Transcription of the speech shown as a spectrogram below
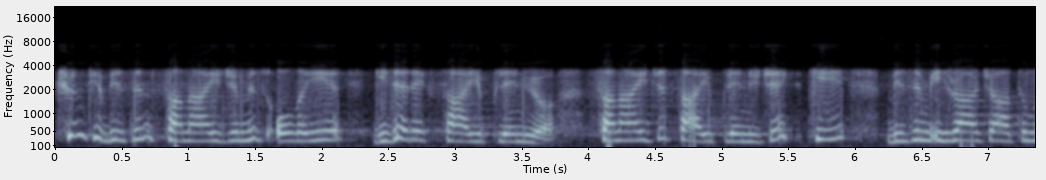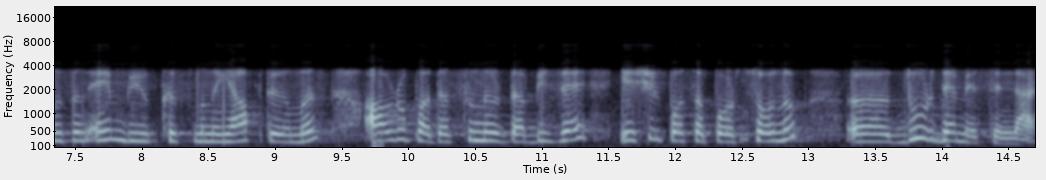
Çünkü bizim sanayicimiz olayı giderek sahipleniyor. Sanayici sahiplenecek ki bizim ihracatımızın en büyük kısmını yaptığımız Avrupa'da sınırda bize yeşil pasaport sunup e, dur demesinler.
